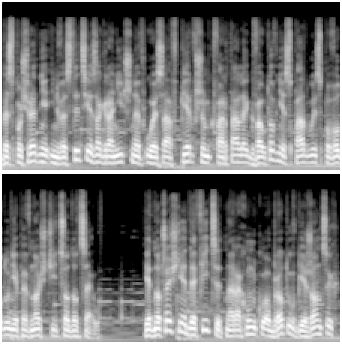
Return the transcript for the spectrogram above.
Bezpośrednie inwestycje zagraniczne w USA w pierwszym kwartale gwałtownie spadły z powodu niepewności co do ceł. Jednocześnie deficyt na rachunku obrotów bieżących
